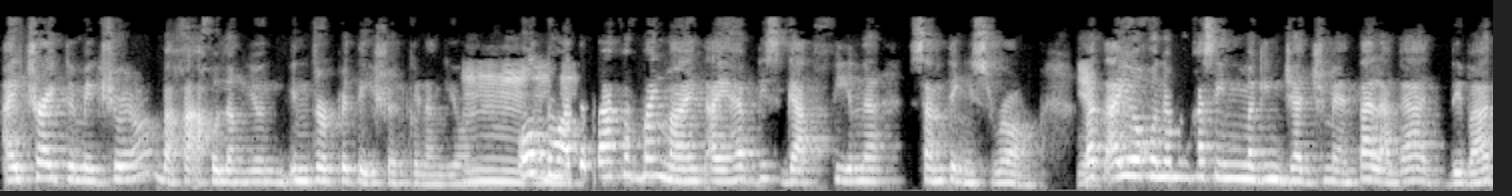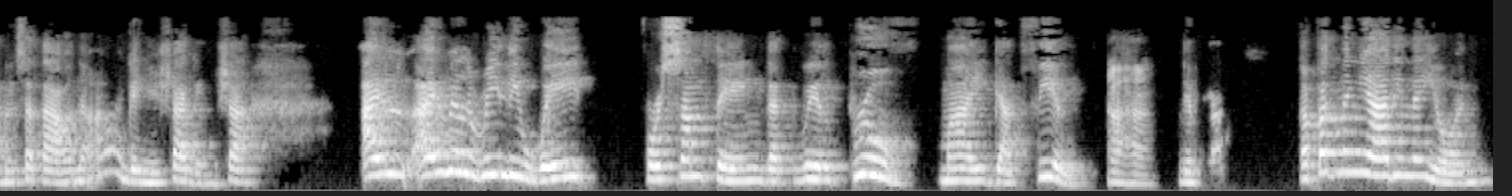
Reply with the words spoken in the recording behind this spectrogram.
I try to make sure, oh, baka ako lang yun, interpretation ko lang yun. Mm, Although at the back of my mind, I have this gut feel na something is wrong. Yeah. But ayoko naman kasi maging judgmental agad, di ba? Dun sa tao na, ah, ganyan siya, ganyan siya. I, I will really wait for something that will prove my gut feel. Aha. Di ba? Kapag nangyari na yon,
